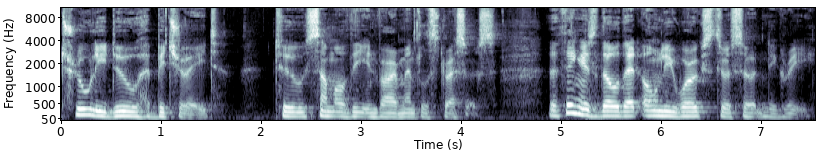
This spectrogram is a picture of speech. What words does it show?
truly do habituate to some of the environmental stressors. The thing is, though, that only works to a certain degree.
